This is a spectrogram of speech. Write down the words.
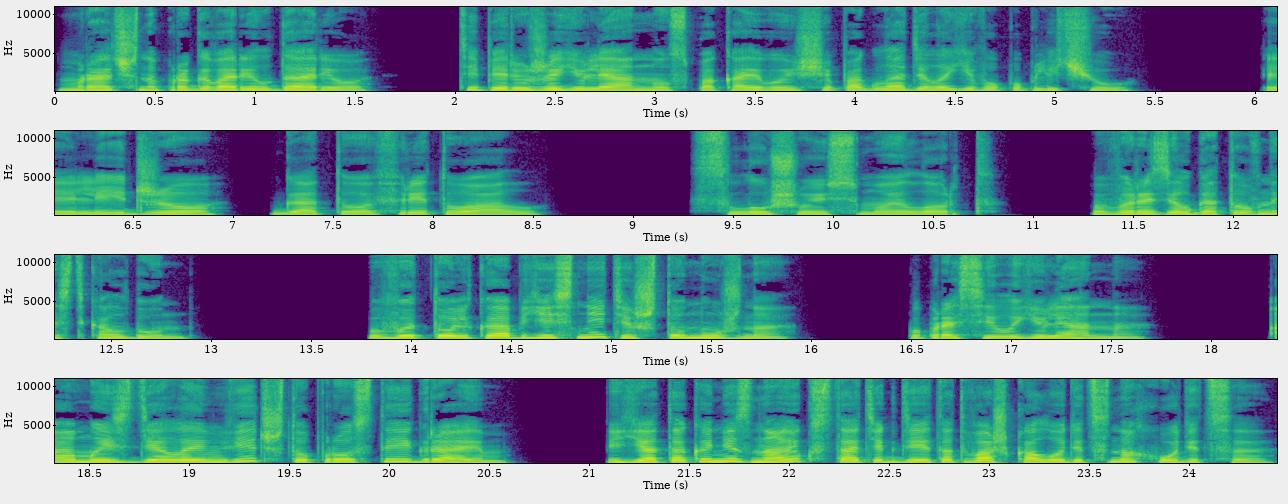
Мрачно проговорил Дарио. Теперь уже Юлианна успокаивающе погладила его по плечу. «Элиджо, готовь ритуал». «Слушаюсь, мой лорд», — выразил готовность колдун. «Вы только объясните, что нужно», — попросила Юлианна. «А мы сделаем вид, что просто играем. «Я так и не знаю, кстати, где этот ваш колодец находится».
